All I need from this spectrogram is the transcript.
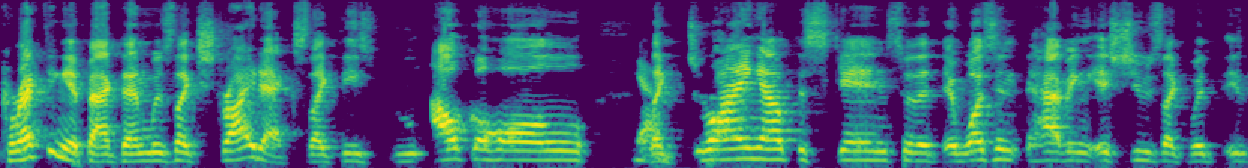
correcting it back then was like Stridex, like these alcohol, yeah. like drying out the skin so that it wasn't having issues like with it,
